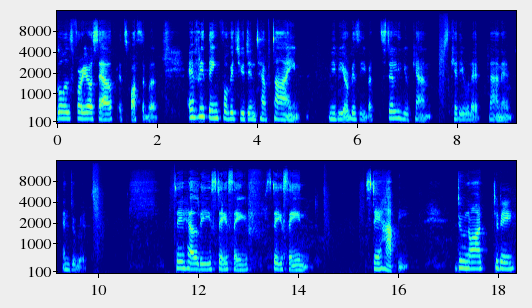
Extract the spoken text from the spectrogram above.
goals for yourself, it's possible. Everything for which you didn't have time, maybe you're busy, but still you can schedule it, plan it, and do it. Stay healthy, stay safe, stay sane, stay happy. Do not today,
